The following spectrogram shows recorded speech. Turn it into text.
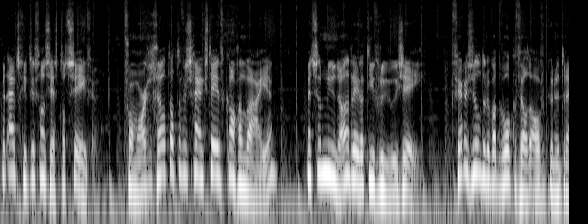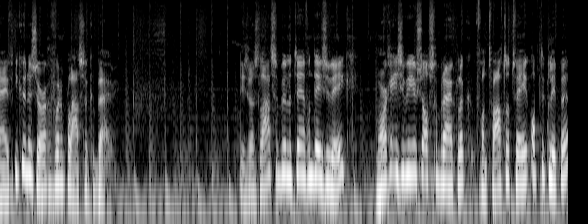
met uitschieters van 6 tot 7. Voor morgen geldt dat er waarschijnlijk stevig kan gaan waaien, met zo nu en dan relatief ruwe zee. Verder zullen er wat wolkenvelden over kunnen drijven die kunnen zorgen voor een plaatselijke bui. Dit was het laatste bulletin van deze week. Morgen is er weer zoals gebruikelijk van 12 tot 2 op de klippen.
